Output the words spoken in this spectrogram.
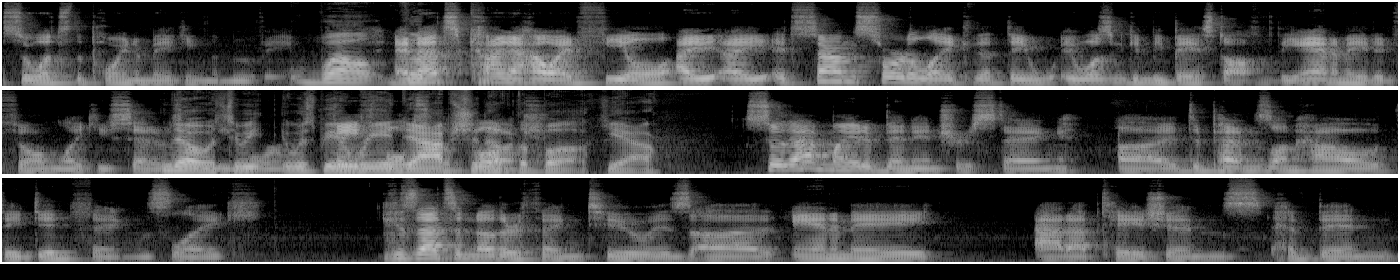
So what's the point of making the movie? well, And the- that's kind of how I'd feel. I, I it sounds sort of like that they it wasn't going to be based off of the animated film, like you said. It was no, it's be be, it was be a readaptation of the book. Yeah, so that might have been interesting. Uh, it depends on how they did things, like because that's another thing too. Is uh, anime adaptations have been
